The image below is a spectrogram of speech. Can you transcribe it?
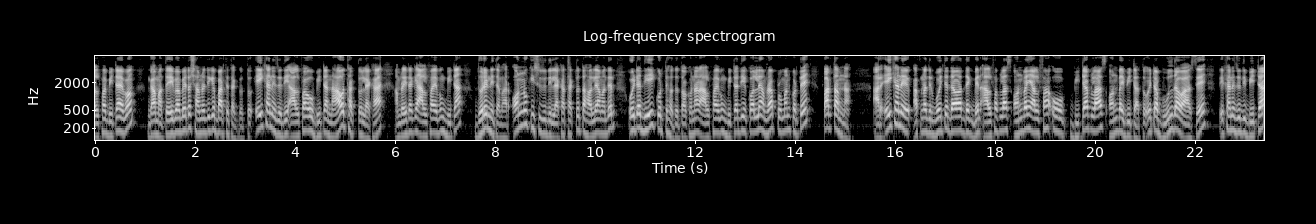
আলফা, বিটা এবং গামা। তো এইভাবে এটা সামনের দিকে বাড়তে থাকতো। তো এইখানে যদি আলফা ও বিটা নাও থাকতো লেখা, আমরা এটাকে আলফা এবং বিটা ধরে নিতাম। আর অন্য কিছু যদি লেখা থাকতো, তাহলে আমাদের ওইটা দিয়েই করতে হতো। তখন আর আলফা এবং বিটা দিয়ে করলে আমরা প্রমাণ করতে পারতাম না। আর এইখানে আপনাদের বইতে দেওয়া দেখবেন alpha plus one by alpha ও beta plus one by beta. তো এটা ভুল দেওয়া আছে। এখানে যদি বিটা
